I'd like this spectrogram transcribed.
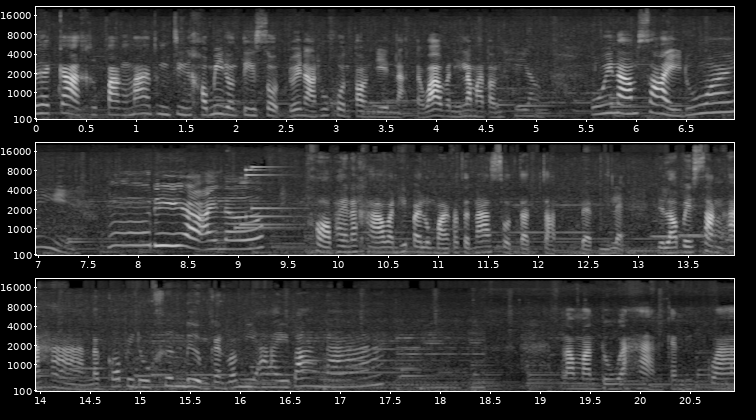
บรรยากาศคือปังมากจริงๆ เขามีดนตรีสดด้วยนะทุกคนตอนเย็นอะแต่ว่าวันนี้เรามาตอนเที่ยง อุ้ยน้ำใสด้วยอดีอะไอเลิฟขออภัยนะคะ วันที่ไปโรงพยาบาลก็จะหน้าสดจัดๆแบบนี้แหละ เดี๋ยวเราไปสั่งอาหารแล้วก็ไปดูเครื่องดื่มกันว่ามีอะไรบ้างนะ เรามาดูอาหารกันดีกว่า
